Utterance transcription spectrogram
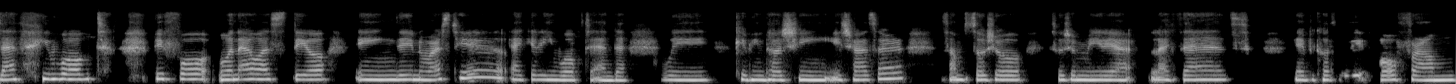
that involved before. When i was still in the university i get involved and we keep in touch in each other. Some social social media like that. Yeah because we all from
